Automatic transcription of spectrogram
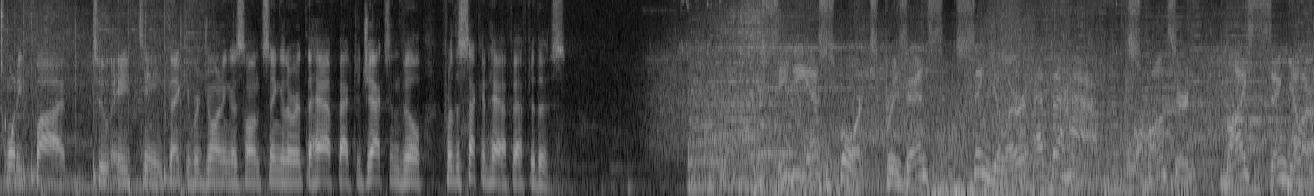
25 to 18. Thank you for joining us on Cingular at the half. Back to Jacksonville for the second half after this. CBS Sports presents Cingular at the half, sponsored by Cingular,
